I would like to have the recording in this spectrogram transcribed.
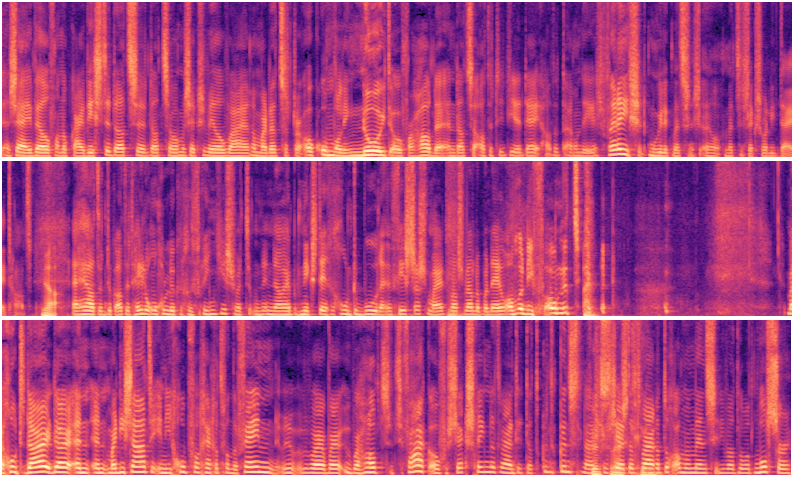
en zij wel van elkaar wisten dat ze, dat ze homoseksueel waren, maar dat ze het er ook onderling nooit over hadden. En dat ze altijd het idee had dat Arendeus vreselijk moeilijk met zijn, uh, met zijn seksualiteit had. Ja. En hij had natuurlijk altijd hele ongelukkige vriendjes. Met, nou heb ik niks tegen groenteboeren en vissers, maar het was wel op een heel ander niveau natuurlijk. Maar goed, daar, daar en, en, maar die zaten in die groep van Gerrit van der Veen, waar, waar überhaupt het vaak over seks ging. Dat waren natuurlijk dat kunstenaarsverzet. Dat waren toch allemaal mensen die wat, wat losser,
